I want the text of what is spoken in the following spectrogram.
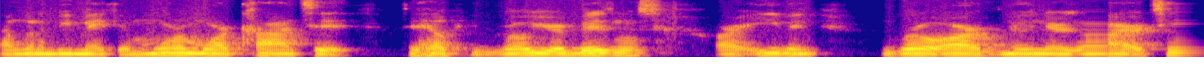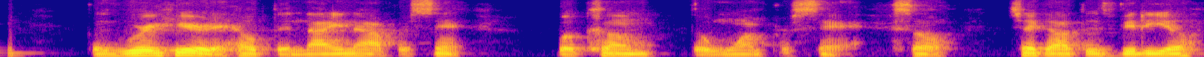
I'm going to be making more and more content to help you grow your business or even grow our millionaires on our team because we're here to help the 99% become the 1%. So check out this video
